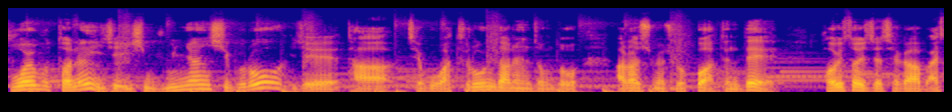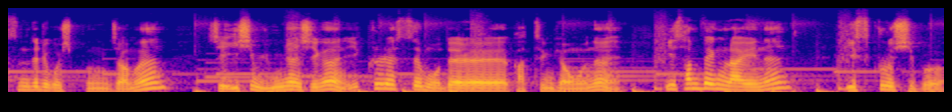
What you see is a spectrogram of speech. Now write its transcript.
9월부터는 이제 26년식으로 이제 다 재고가 들어온다는 점도 알아주시면 좋을 것 같은데 거기서 이제 제가 말씀드리고 싶은 점은 이제 26년식은 E 클래스 모델 같은 경우는 이 300 라인은 익스클루시브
